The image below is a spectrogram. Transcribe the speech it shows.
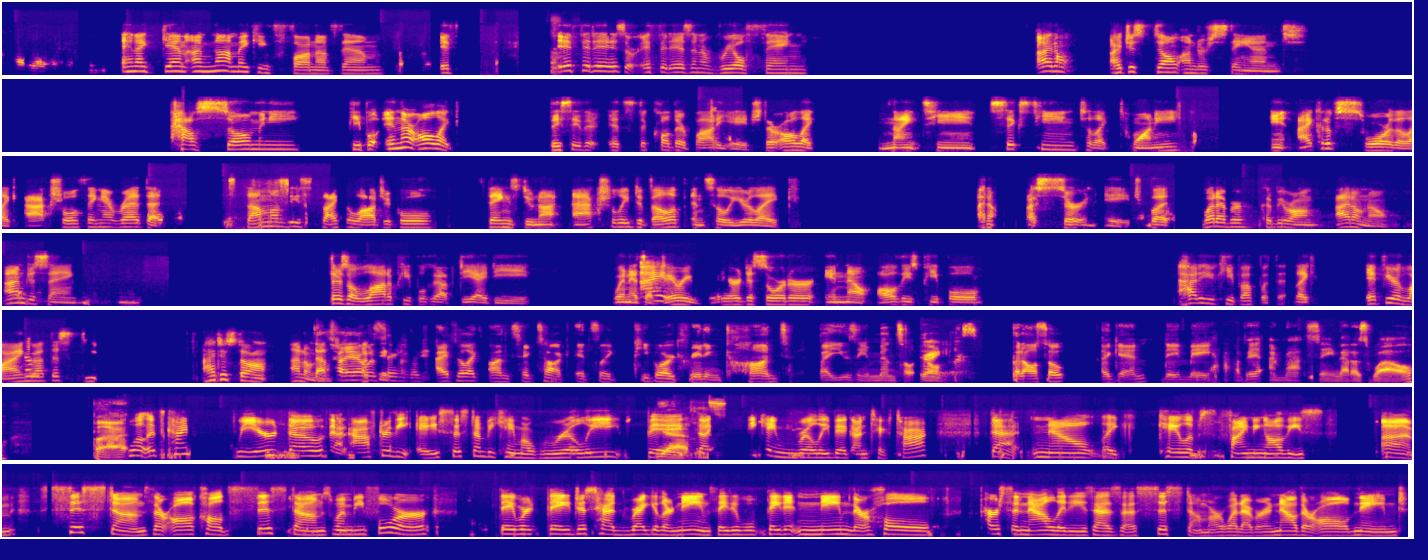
And again, I'm not making fun of them. If if it is or if it isn't a real thing, I don't I just don't understand how so many people and they're all like they say that it's they're called their body age. They're all like 19, 16 to like 20. And I could have swore the like actual thing I read that some of these psychological things do not actually develop until you're like I don't a certain age. But whatever, could be wrong. I don't know. I'm just saying there's a lot of people who have DID when it's a very rare disorder and now all these people how do you keep up with it? Like if you're lying about this, I just don't I don't know. That's why I was Okay. saying, like, I feel like on TikTok, it's like people are creating content by using a mental Right. illness. But also, again, they may have it. I'm not saying that as well. But Well, it's kind of weird though that after the A system became a really big yes. that became really big on TikTok that now like Caleb's finding all these um systems they're all called systems when before they were they just had regular names they did, they didn't name their whole personalities as a system or whatever and now they're all named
